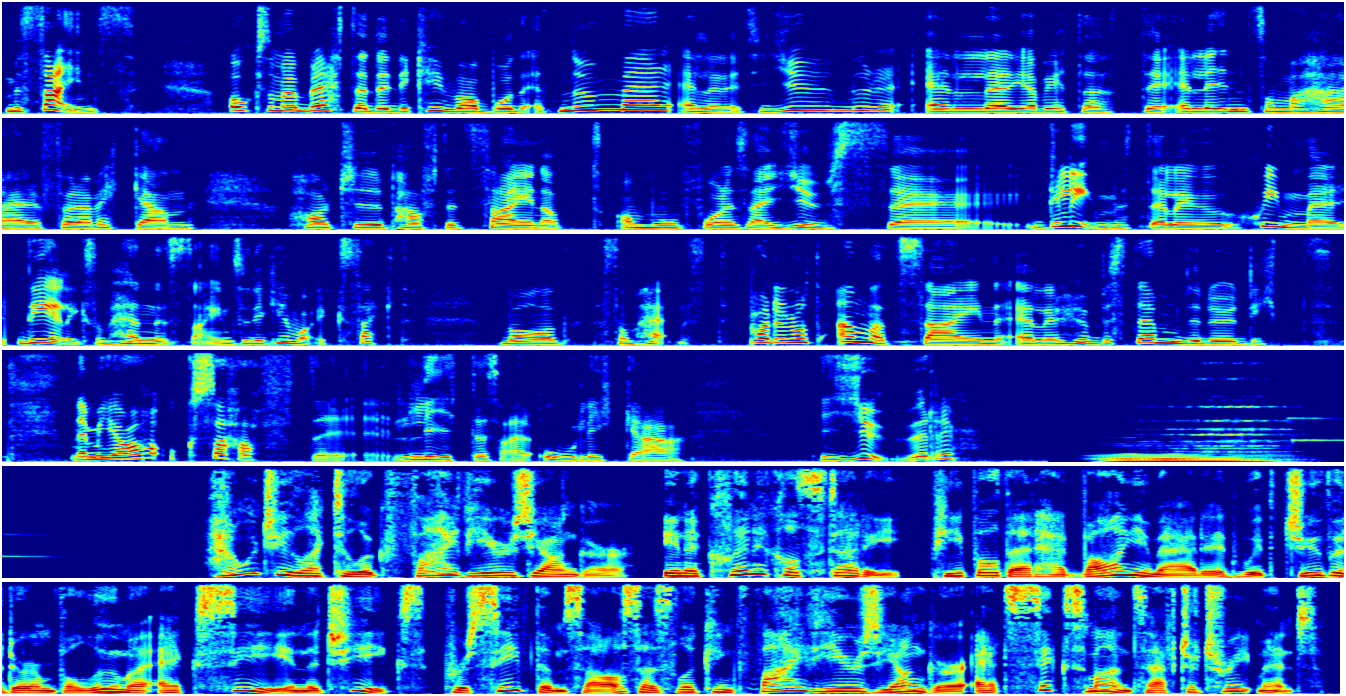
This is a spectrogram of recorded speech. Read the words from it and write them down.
med signs. Och som jag berättade, det kan ju vara både ett nummer eller ett djur eller jag vet att eh, Elaine som var här förra veckan har typ haft ett sign att om hon får en sån här ljusglimt eh, eller skimmer, det är liksom hennes sign så det kan vara exakt vad som helst. Har du något annat sign eller hur bestämde du ditt? Nej men jag har också haft eh, lite så här olika djur. How would you like to look five years younger? In a clinical study, people that had volume added with Juvederm Voluma XC in the cheeks perceived themselves as looking five years younger at six months after treatment.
